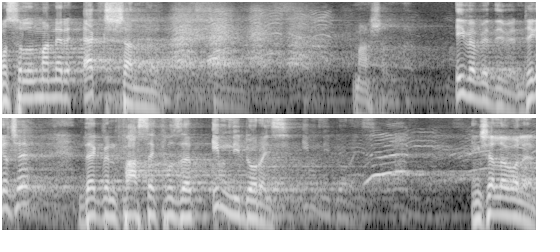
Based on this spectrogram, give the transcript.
মুসলমানের অ্যাকশন মাশাল্লাহ এইভাবে দিবেন, ঠিক আছে? দেখবেন ফাসেক ফুজেব এমনি ডরাইছে। ইনশাল্লাহ বলেন।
